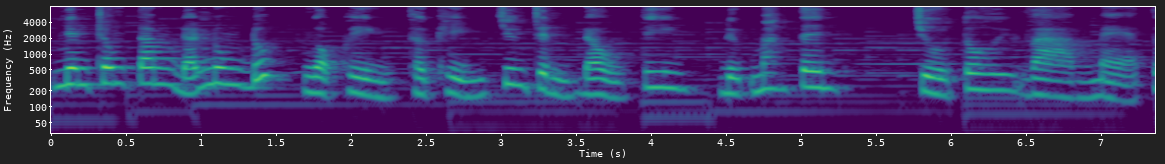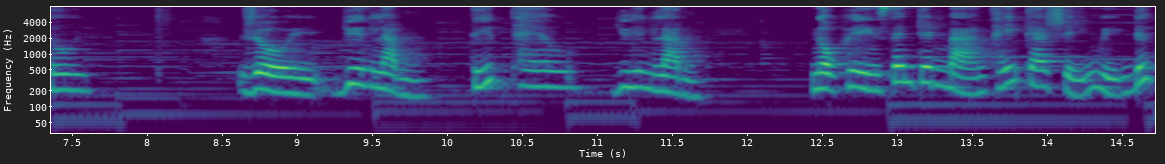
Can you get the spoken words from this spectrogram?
nên trong tâm đã nung đúc Ngọc Huyền thực hiện chương trình đầu tiên được mang tên Chùa tôi và mẹ tôi. Rồi duyên lành, tiếp theo duyên lành. Ngọc Huyền xem trên mạng thấy ca sĩ Nguyễn Đức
